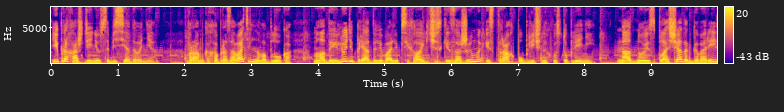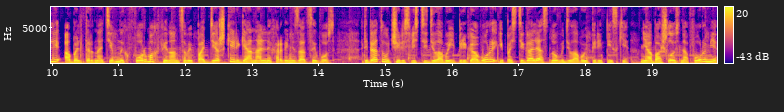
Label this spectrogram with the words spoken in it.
и прохождению собеседования. В рамках образовательного блока молодые люди преодолевали психологические зажимы и страх публичных выступлений. На одной из площадок говорили об альтернативных формах финансовой поддержки региональных организаций ВОЗ. Ребята учились вести деловые переговоры и постигали основы деловой переписки. Не обошлось на форуме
